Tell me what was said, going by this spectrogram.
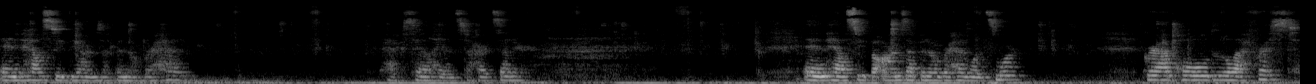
Inhale, sweep the arms up and overhead. Exhale, hands to heart center. Inhale, sweep the arms up and overhead once more. Grab hold of the left wrist.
